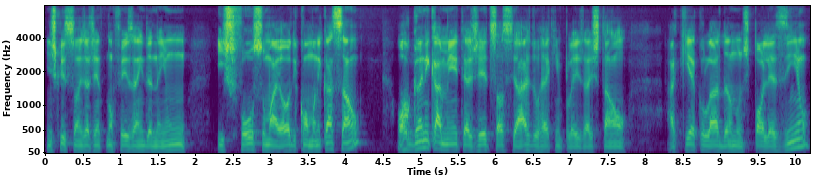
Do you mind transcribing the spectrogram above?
inscrições, a gente não fez ainda nenhum esforço maior de comunicação. Organicamente, as redes sociais do Hack and Play já estão aqui e acolá dando um spoilerzinho,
